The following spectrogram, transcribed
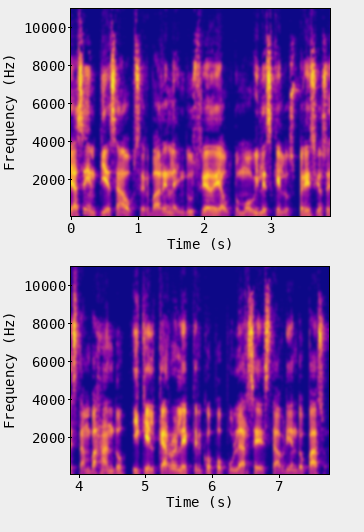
Ya se empieza a observar en la industria de automóviles que los precios están bajando y que el carro eléctrico popular se está abriendo paso.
